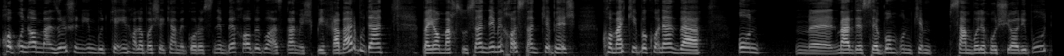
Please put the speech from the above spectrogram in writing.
خب اونا منظورشون این بود که این حالا با شکم گرسنه بخوابه و از غمش بیخبر بودن و یا مخصوصا نمی‌خواستند که بهش کمکی بکنن و اون مرد سوم اون که سمبل هوشیاری بود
